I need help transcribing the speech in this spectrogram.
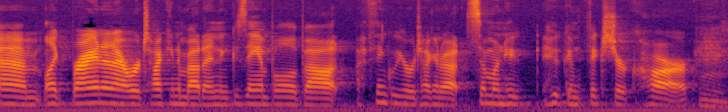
um, like Brian and I were talking about an example about, I think we were talking about someone who, who can fix your car. Mm.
